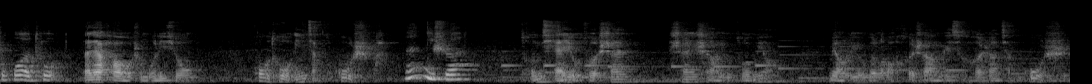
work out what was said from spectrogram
是火火兔。大家好，我是魔力熊。火火兔，我给你讲个故事吧。嗯，你说。从前有座山，山上有座庙，庙里有个老和尚给小和尚讲故事。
